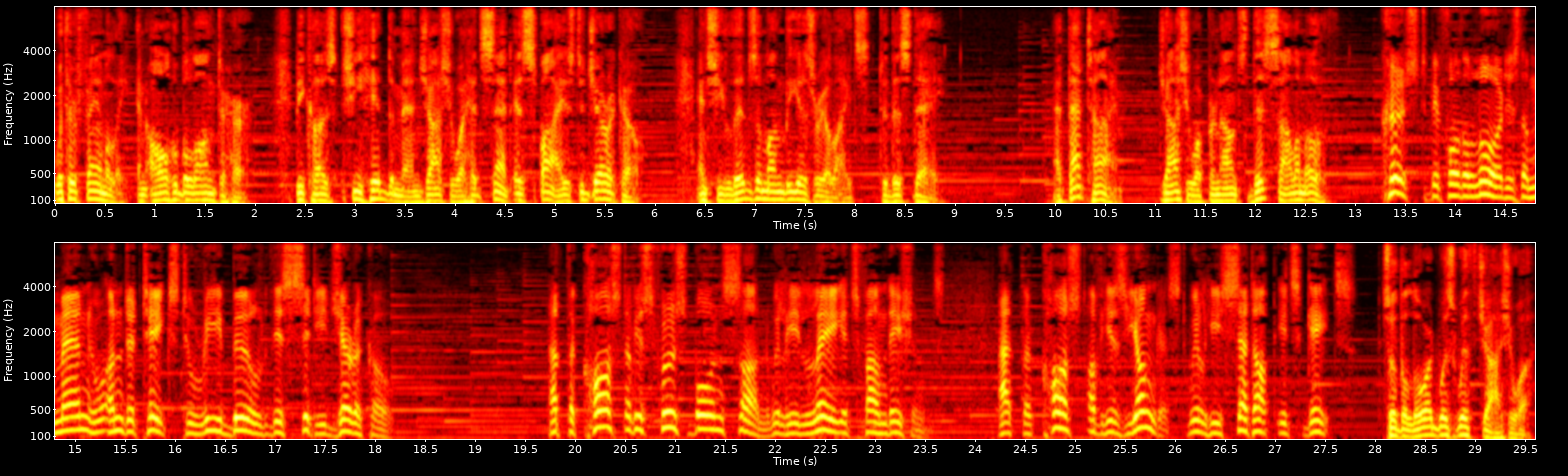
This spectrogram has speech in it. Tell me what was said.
with her family and all who belonged to her, because she hid the men Joshua had sent as spies to Jericho, and she lives among the Israelites to this day. At that time Joshua pronounced this solemn oath, Cursed before the Lord is the man who undertakes to rebuild this city Jericho. At the cost of his firstborn son will he lay its foundations. At the cost of his youngest will he set up its gates. So the Lord was with Joshua,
